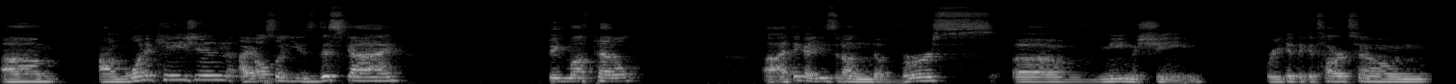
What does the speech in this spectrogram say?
Um, on one occasion, I also used this guy, Big Muff pedal. Uh, I think I used it on the verse of Mean Machine, where you get the guitar tone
